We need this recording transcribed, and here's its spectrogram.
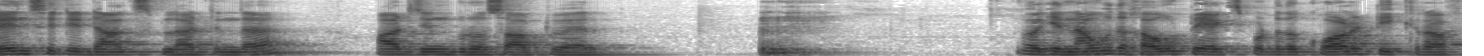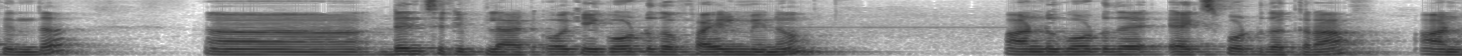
density dots plot in the Origin Pro software. Okay now the how to export the quality graph in the uh, density plot okay go to the file menu and go to the export the graph and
